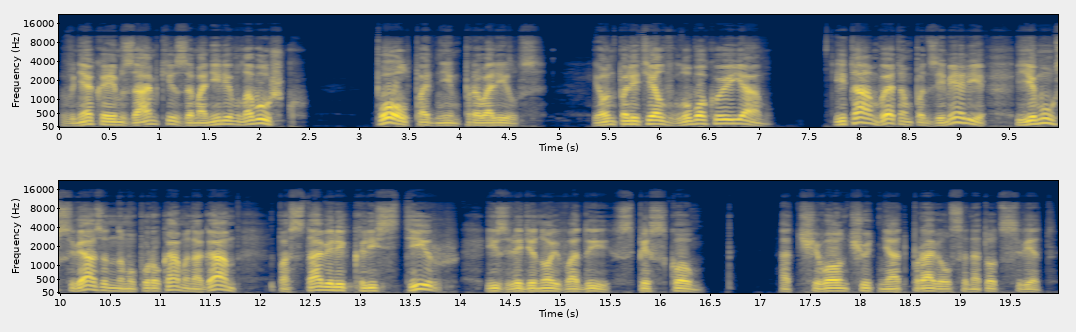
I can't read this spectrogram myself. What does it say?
в некоем замке заманили в ловушку. Пол под ним провалился, и он полетел в глубокую яму. И там, в этом подземелье, ему, связанному по рукам и ногам, поставили клестир из ледяной воды с песком, отчего он чуть не отправился на тот свет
